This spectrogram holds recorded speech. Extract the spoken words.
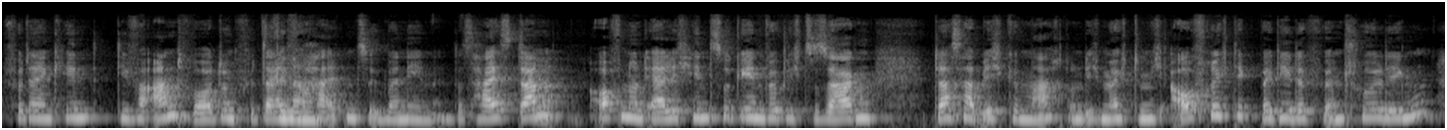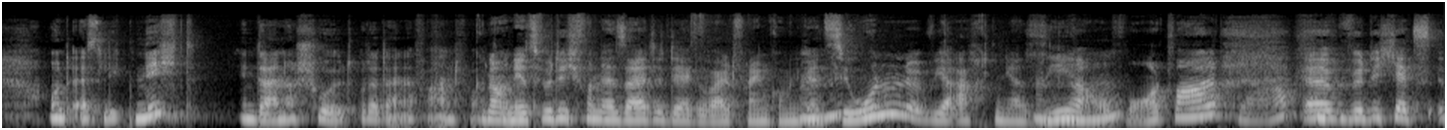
für dein Kind, die Verantwortung für dein genau. Verhalten zu übernehmen. Das heißt, dann ja. offen und ehrlich hinzugehen, wirklich zu sagen, das habe ich gemacht und ich möchte mich aufrichtig bei dir dafür entschuldigen. Und es liegt nicht in deiner Schuld oder deiner Verantwortung. Genau, und jetzt würde ich von der Seite der gewaltfreien Kommunikation, mhm. wir achten ja sehr mhm. auf Wortwahl, ja. äh, würde ich jetzt,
